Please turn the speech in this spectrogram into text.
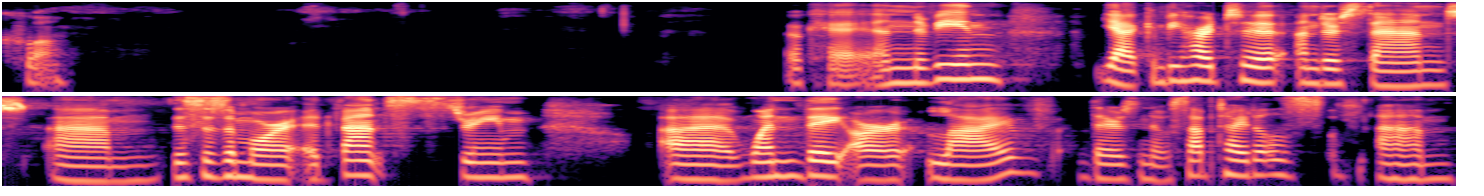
cool. Okay, and Naveen, yeah, it can be hard to understand. Um, this is a more advanced stream. Uh, when they are live, there's no subtitles. Um,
